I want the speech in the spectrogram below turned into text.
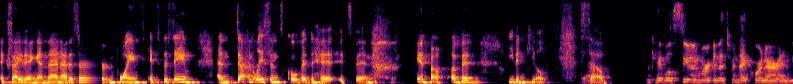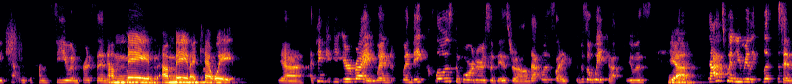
exciting, and then at a certain point, it's the same. And definitely since COVID hit, it's been, you know, a bit even keeled. Yeah. So Okay, well, soon we're going to turn that corner and we can't wait to come see you in person. And, amen, amen. I can't wait. yeah, I think you're right. When when they closed the borders of Israel, that was like, it was a wake up. It was, Yeah. that's when you really, listen,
